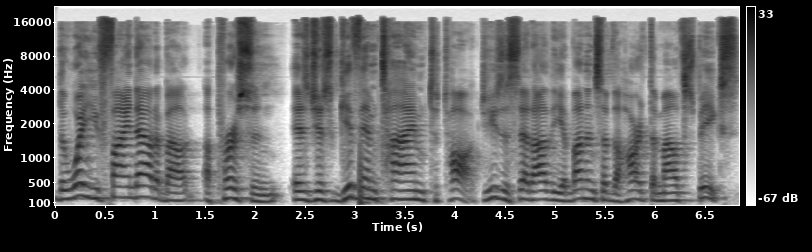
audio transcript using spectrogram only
the way you find out about a person is just give them time to talk. Jesus said, out of the abundance of the heart, the mouth speaks.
